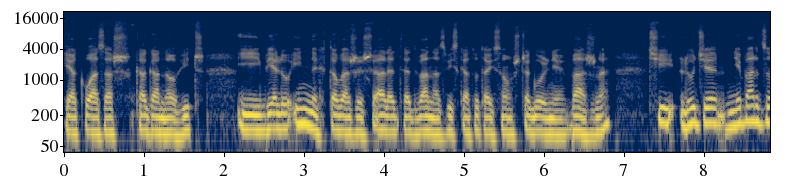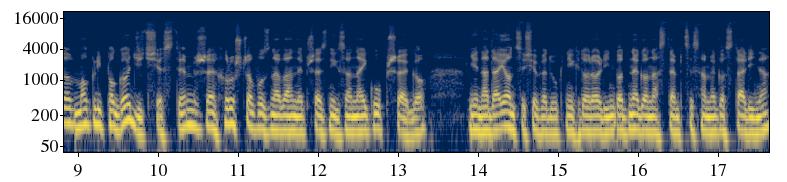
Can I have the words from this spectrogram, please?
jak Łazarz Kaganowicz i wielu innych towarzyszy, ale te dwa nazwiska tutaj są szczególnie ważne. Ci ludzie nie bardzo mogli pogodzić się z tym, że Chruszczow uznawany przez nich za najgłupszego, nie nadający się według nich do roli godnego następcy samego Stalina,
